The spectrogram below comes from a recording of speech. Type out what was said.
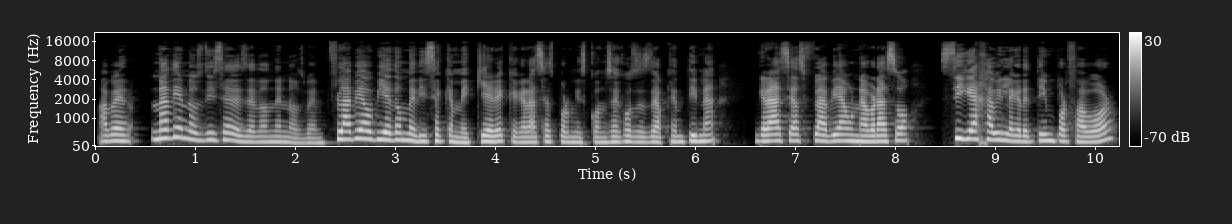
A ver, nadie nos dice desde dónde nos ven. Flavia Oviedo me dice que me quiere, que gracias por mis consejos desde Argentina. Gracias, Flavia. Un abrazo. Sigue a Javi Legretín, por favor.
